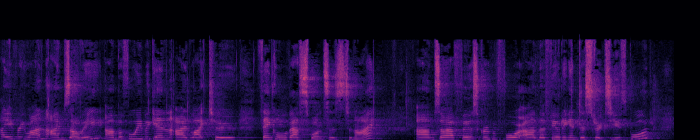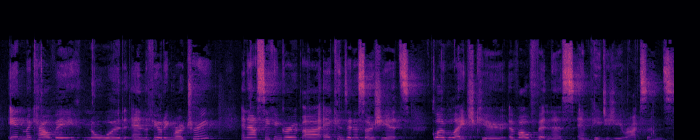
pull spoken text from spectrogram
Hi everyone, I'm Zoe. Um, before we begin, I'd like to thank all of our sponsors tonight. Um, so our first group of four are the Feilding and Districts Youth Board, Ian McKelvie, Norwood and the Feilding Rotary. And our second group are Atkins and Associates, Global HQ, Evolve Fitness and PGG Wrightsons.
